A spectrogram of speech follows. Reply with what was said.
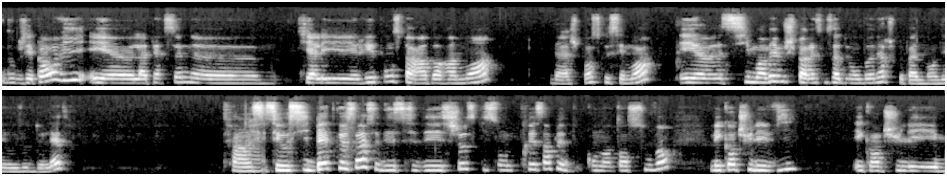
donc j'ai pas envie. Et la personne qui a les réponses par rapport à moi, bah, je pense que c'est moi. Et euh, si moi-même je suis pas responsable de mon bonheur, je peux pas demander aux autres de l'être. Enfin, c'est aussi bête que ça. C'est des, des, choses qui sont très simples et qu'on entend souvent, mais quand tu les vis et quand tu les,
